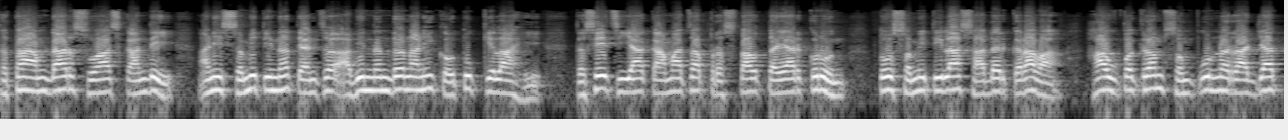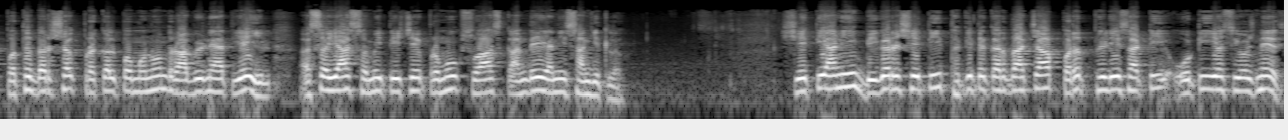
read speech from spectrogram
तथा आमदार सुहास कांदे आणि समितीनं त्यांचं अभिनंदन आणि कौतुक केलं आहे. तसेच या कामाचा प्रस्ताव तयार करून तो समितीला सादर करावा. हा उपक्रम संपूर्ण राज्यात पथदर्शक प्रकल्प म्हणून राबविण्यात येईल असं या समितीचे प्रमुख सुहास कांदे यांनी सांगितलं. शेती आणि बिगर शेती थकीत कर्जाच्या परतफेडीसाठी ओटीएस योजनेस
